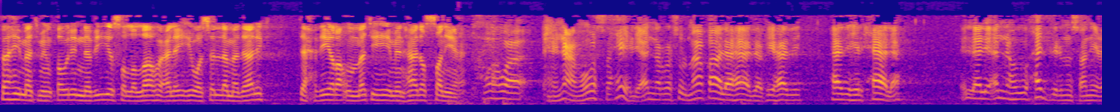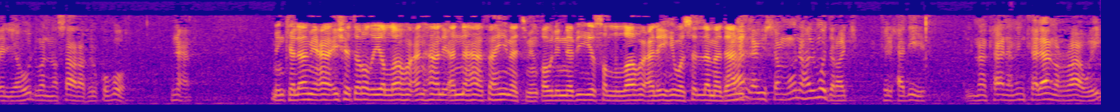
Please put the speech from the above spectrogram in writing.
فهمت من قول النبي صلى الله عليه وسلم ذلك تحذير أمته من هذا الصنيع. وهو نعم هو الصحيح لأن الرسول ما قال هذا في هذه هذه الحالة إلا لأنه يحذر من صنيع اليهود والنصارى في القبور. نعم. من كلام عائشة رضي الله عنها لأنها فهمت من قول النبي صلى الله عليه وسلم ذلك. هذا يسمونه المدرج في الحديث. ما كان من كلام الراوي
